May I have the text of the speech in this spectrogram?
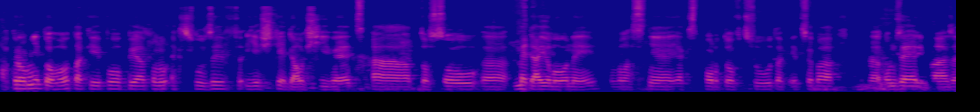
A kromě toho taky po Biathlonu Exclusive ještě další věc a to jsou uh, medailony vlastně jak sportovců, tak i třeba uh, Ondřeje Rybáře,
